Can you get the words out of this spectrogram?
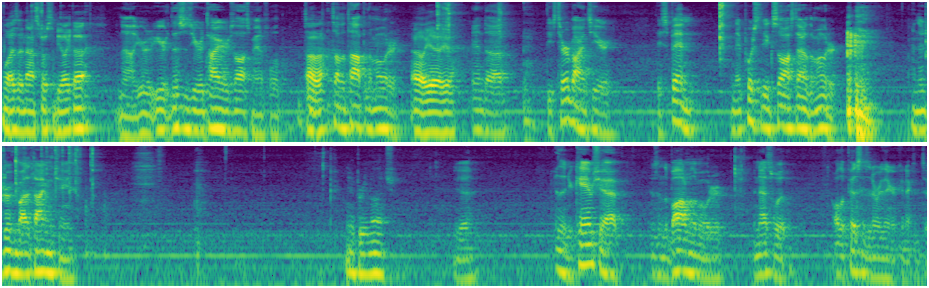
Why is it not supposed to be like that? No, you're, you're, this is your entire exhaust manifold. It's on, Oh. it's on the top of the motor. Oh yeah, yeah. And uh, these turbines here, they spin and they push the exhaust out of the motor. and they're driven by the timing chain. Yeah, pretty much. Yeah. And then your camshaft is in the bottom of the motor, and that's what all the pistons and everything are connected to.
